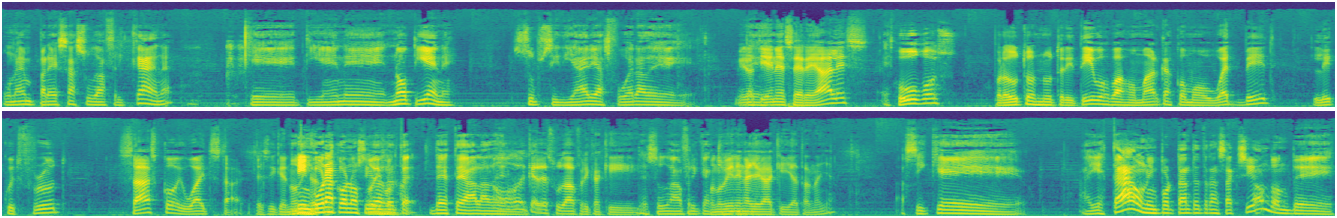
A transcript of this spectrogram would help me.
una empresa sudafricana que tiene no tiene subsidiarias fuera de Mira, de- tiene cereales, Es- jugos, productos nutritivos bajo marcas como Wet Beat, Liquid Fruit, Sasco y White Star. Es decir, que no ninguna conocida no de este, de este ala del- No, es que de Sudáfrica aquí. de Sudáfrica. Cuando aquí. vienen a llegar aquí ya están allá. Así que ahí está una importante transacción donde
